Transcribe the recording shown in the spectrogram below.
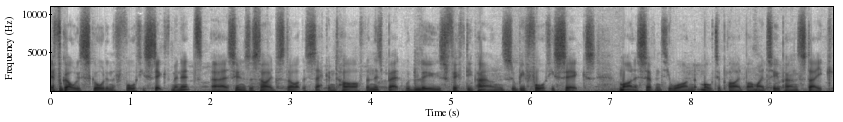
If a goal is scored in the 46th minute, uh, as soon as the side start the second half, then this bet would lose £50. It would be 46 minus 71 multiplied by my £2 stake.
